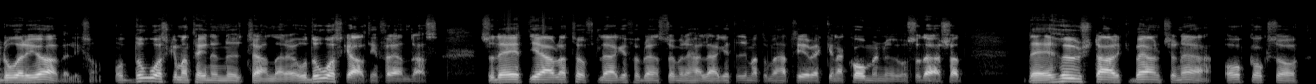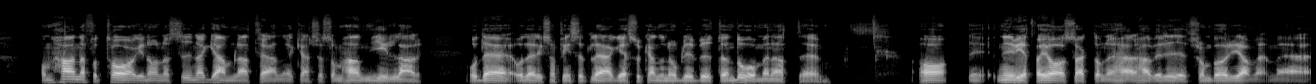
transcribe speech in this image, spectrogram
då är det över liksom. Och då ska man ta in en ny tränare och då ska allting förändras. Så det är ett jävla tufft läge för Brännström i det här läget i och med att de här tre veckorna kommer nu och sådär. Så att det är hur stark Berntsen är och också om han har fått tag i någon av sina gamla tränare kanske som han gillar och det, och det liksom finns ett läge så kan det nog bli byte ändå men att eh, ja, eh, ni vet vad jag har sagt om det här haveriet från början med, med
